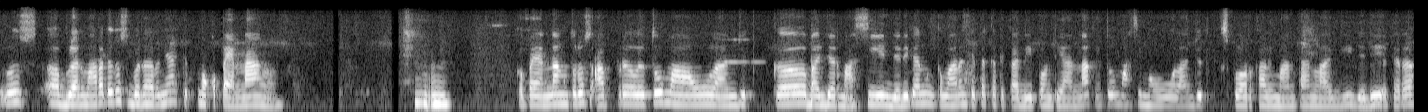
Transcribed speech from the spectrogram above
Terus uh, bulan Maret itu sebenarnya mau ke Penang. Mm -mm ke Penang terus April itu mau lanjut ke Banjarmasin. Jadi kan kemarin kita ketika di Pontianak itu masih mau lanjut explore Kalimantan lagi. Jadi akhirnya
